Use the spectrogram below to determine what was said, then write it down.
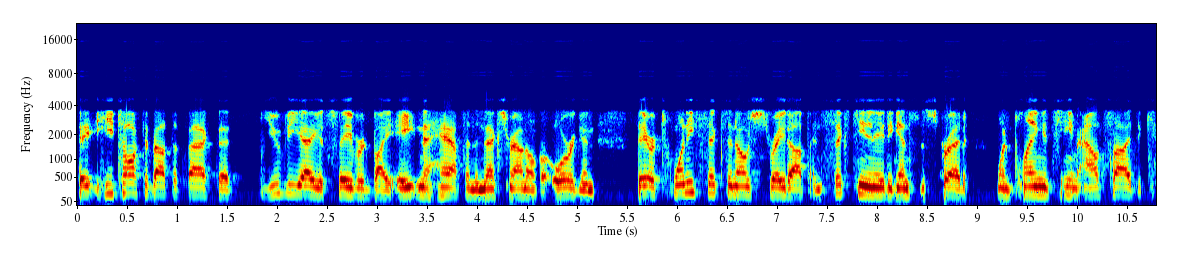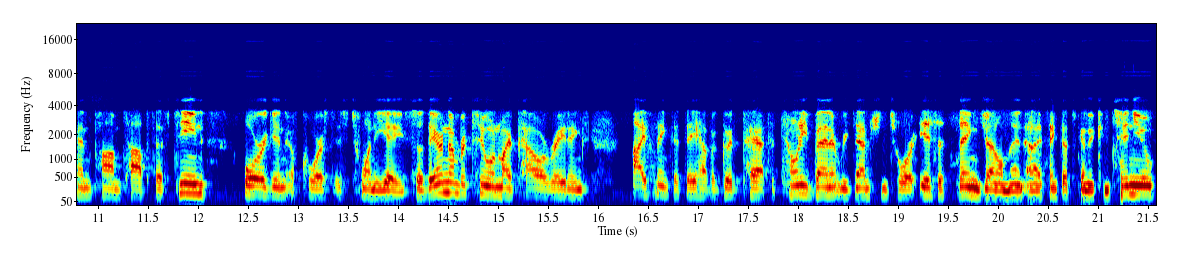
They, he talked about the fact that UVA is favored by eight and a half in the next round over Oregon. They are 26 and 0 straight up and 16 and 8 against the spread when playing a team outside the KenPom top 15. Oregon, of course, is 28. So they're number two in my power ratings. I think that they have a good path. The Tony Bennett redemption tour is a thing, gentlemen, and I think that's going to continue.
